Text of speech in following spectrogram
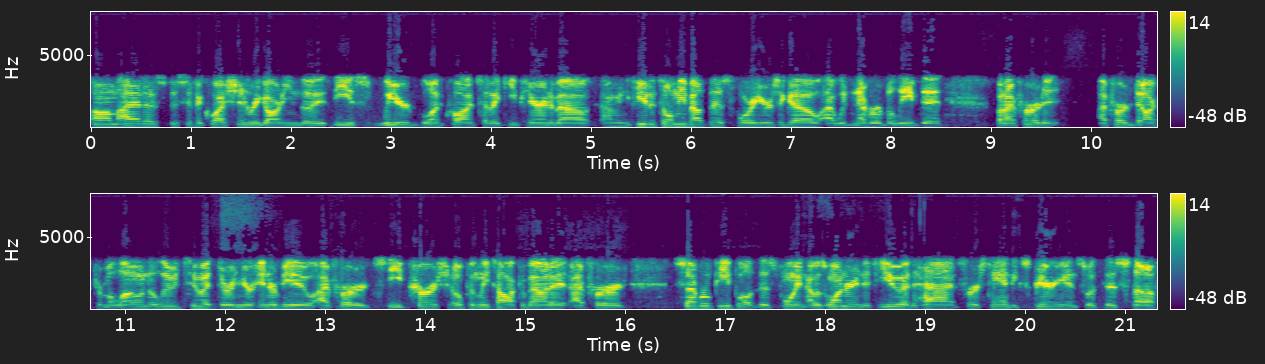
Um, I had a specific question regarding the these weird blood clots that I keep hearing about. I mean, if you'd have told me about this four years ago, I would never have believed it. But I've heard it. I've heard Dr. Malone allude to it during your interview. I've heard Steve Kirsch openly talk about it. I've heard several people at this point. I was wondering if you had had firsthand experience with this stuff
